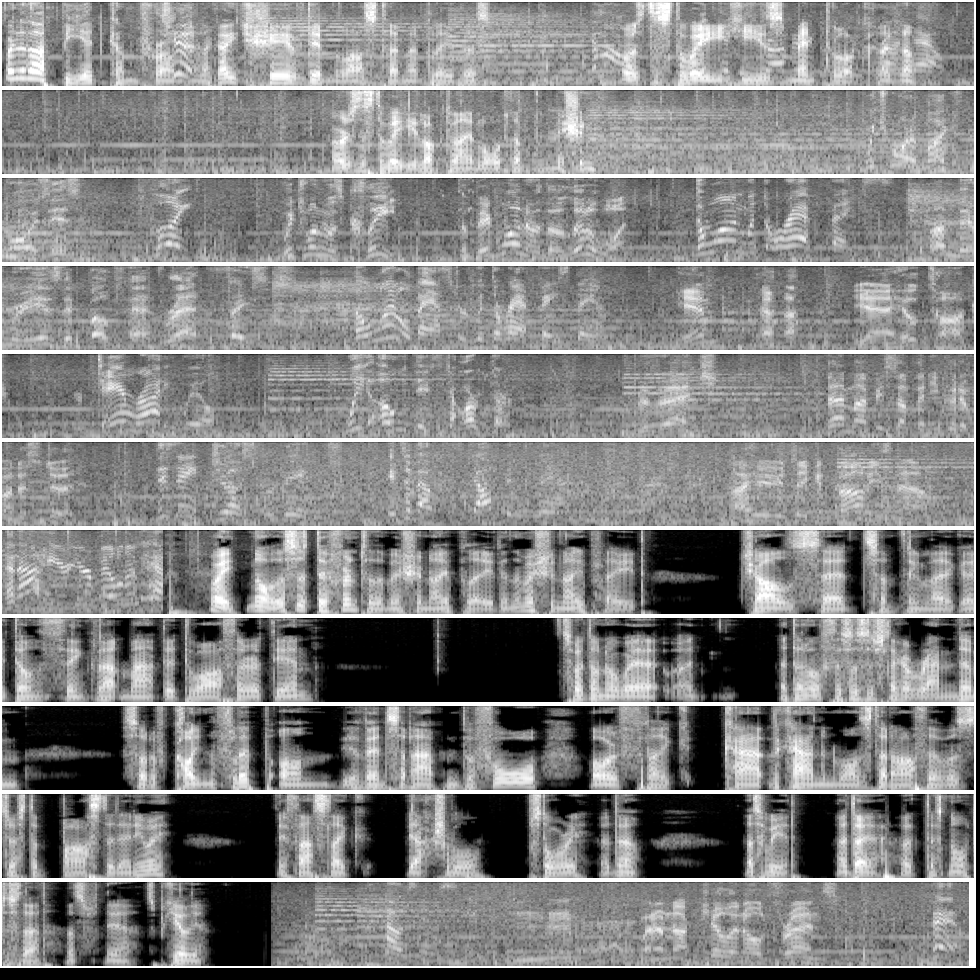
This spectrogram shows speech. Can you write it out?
Where did that beard come from? Like, I shaved him the last time I played this. Come. Or is this the way he is meant to look? I don't know. Or is this the way he looked when I loaded up the mission? Which one of Mike's boys is it? Cleet, Which one was Cleet? The big one or the little one? the one with the rat face. My memory is they both had rat faces. The little bastard with the rat face then. Him? yeah, he'll talk. You're damn right he will. We owe this to Arthur. Revenge. That might be something he could have understood. This ain't just revenge. It's about stopping the man. I hear you're taking bounties now. And I hear you're building. Wait, no, this is different to the mission I played. In the mission I played, Charles said something like, I don't think that mattered to Arthur at the end. So I don't know where. I, I don't know if this is just like a random sort of coin flip on the events that happened before, or if like ca- the canon was that Arthur was just a bastard anyway. If that's like the actual story, I don't know. That's weird. I, don't- I just noticed that. That's yeah, it's peculiar. houses. Mm-hmm. When I'm not killing old friends. Hell,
